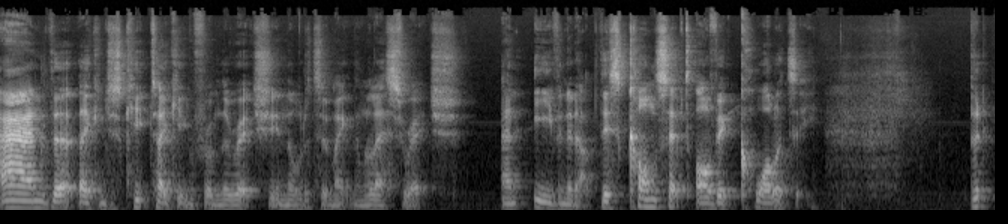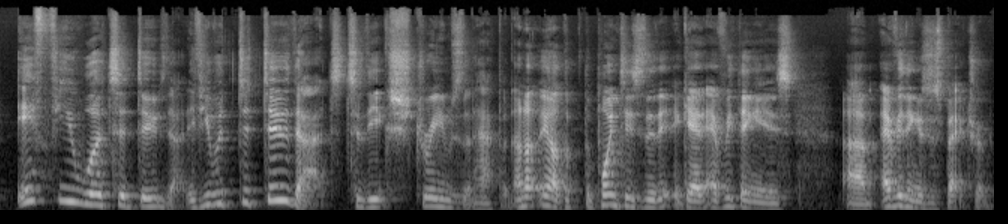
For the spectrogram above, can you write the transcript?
And that they can just keep taking from the rich in order to make them less rich and even it up. This concept of equality. But if you were to do that, if you were to do that to the extremes that happen, and uh, you know, the, the point is that it, again, everything is um, everything is a spectrum.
